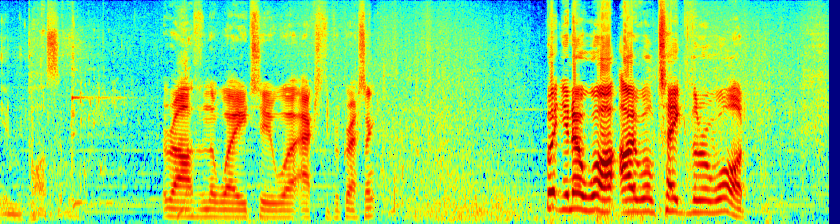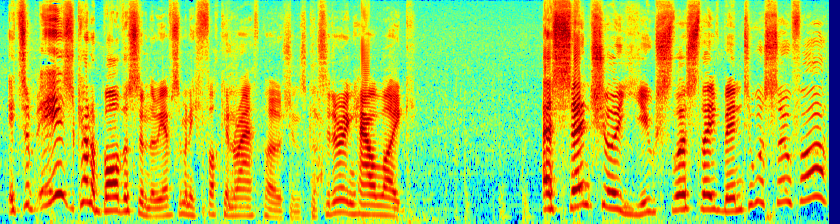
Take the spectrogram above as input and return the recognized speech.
Impossible. Rather than the way to uh, actually progressing. But you know what? I will take the reward. It's a, it is kind of bothersome that we have so many fucking Wrath Potions, considering how, like, essentially useless they've been to us so far.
